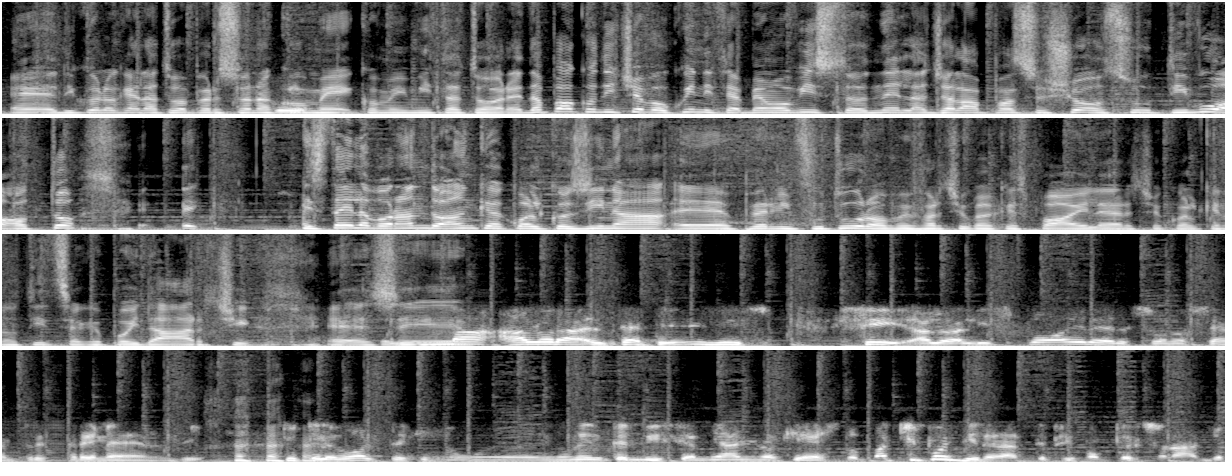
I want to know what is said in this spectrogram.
eh, di quello che è la tua persona sì. come, come, imitatore. Da poco dicevo, quindi ti abbiamo visto nella Jalapas Show su TV8 e, e stai lavorando anche a qualcosina eh, per il futuro? Puoi farci qualche spoiler? C'è qualche notizia che puoi darci? Eh, se... Ma allora, senti, gli, sì, allora gli spoiler sono sempre tremendi. Tutte le volte che in un'intervista mi hanno chiesto: ma ci puoi dire un'anteprima un personaggio?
